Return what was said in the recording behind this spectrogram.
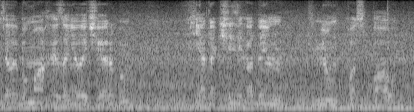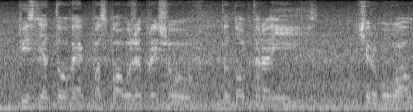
взяли бумаги, зайняли чергу. Я так 6 годин днем поспав. Після того, як поспав, вже прийшов до доктора і чергував.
